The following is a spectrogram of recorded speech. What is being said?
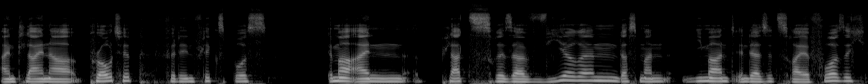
Ein kleiner Pro-Tipp für den Flixbus, immer einen Platz reservieren, dass man niemand in der Sitzreihe vor sich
